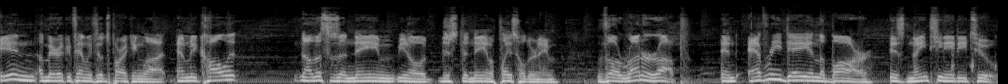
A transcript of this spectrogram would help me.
in American Family Fields parking lot, and we call it. Now this is a name, you know, just a name, a placeholder name. The Runner Up, and every day in the bar is 1982,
